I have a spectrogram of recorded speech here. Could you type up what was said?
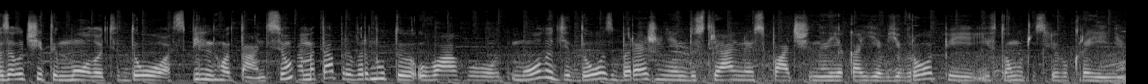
залучити молодь до спільного танцю. Мета привернути увагу молоді до збереження індустріальної спадщини, яка є в Європі і в тому числі в Україні.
